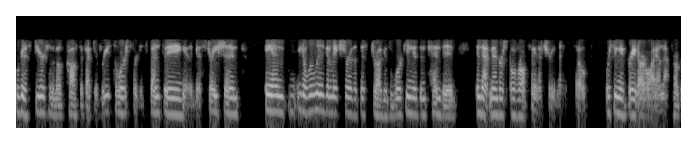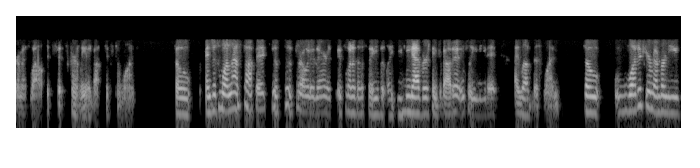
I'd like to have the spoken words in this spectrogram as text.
We're going to steer to the most cost effective resource for dispensing and administration. And, you know, we're really going to make sure that this drug is working as intended in that member's overall plan of treatment. So we're seeing a great ROI on that program as well. It sits currently at about six to one. So, and just one last topic, just to throw it in there, it's, it's one of those things that like you never think about it until you need it. I love this one. So, what if your member needs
